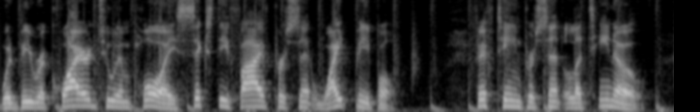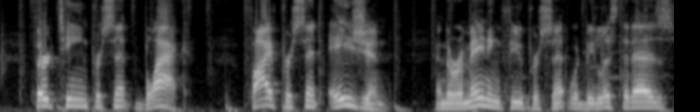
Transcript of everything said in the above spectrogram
would be required to employ 65% white people 15% Latino, 13% Black, 5% Asian, and the remaining few percent would be listed as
